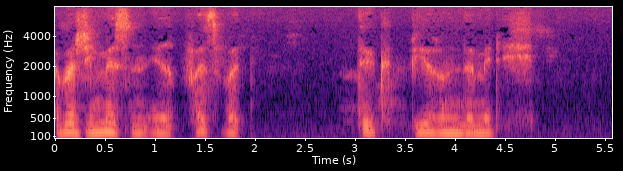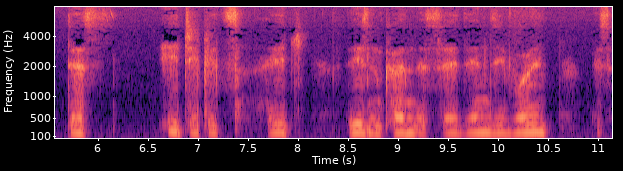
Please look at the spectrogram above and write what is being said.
aber Sie müssen Ihr Passwort deaktivieren, damit ich das E-Ticket lesen kann, es sei denn, Sie wollen es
